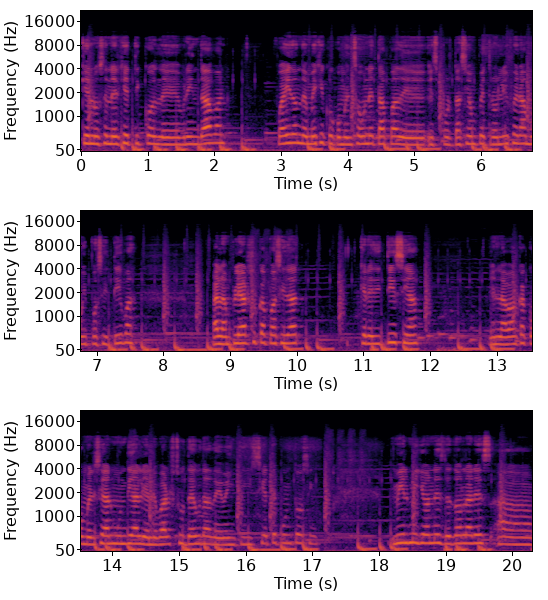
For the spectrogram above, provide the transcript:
que los energéticos le brindaban. Fue ahí donde México comenzó una etapa de exportación petrolífera muy positiva. Al ampliar su capacidad crediticia en la banca comercial mundial y elevar su deuda de 27.5 mil millones de dólares a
